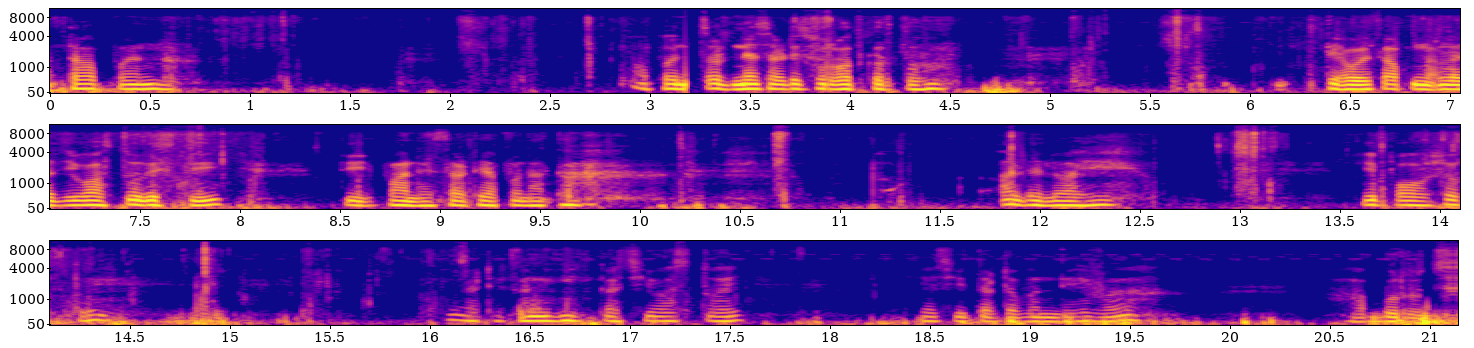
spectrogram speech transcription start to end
आता आपण आपण चढण्यासाठी सुरुवात करतो. त्यावेळेस आपणाला जी वास्तू दिसते ती पाहण्यासाठी आपण आता आलेलो आहे. हे पाहू शकतो या ठिकाणी कशी वाचतो आहे. याची तटबंदी व हा बुरुज.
